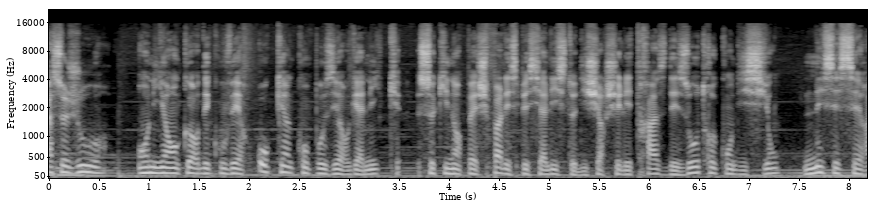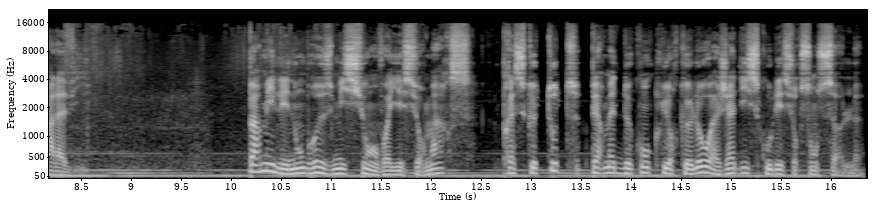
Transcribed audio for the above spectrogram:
À ce jour, on n'y a encore découvert aucun composé organique, ce qui n'empêche pas les spécialistes d'y chercher les traces des autres conditions nécessaires à la vie. Parmi les nombreuses missions envoyées sur Mars, presque toutes permettent de conclure que l'eau a jadis coulé sur son sol.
